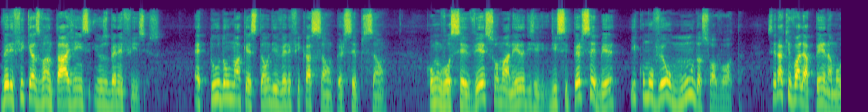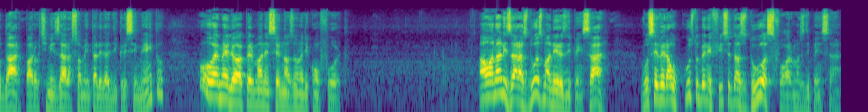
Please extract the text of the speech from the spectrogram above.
Verifique as vantagens e os benefícios. É tudo uma questão de verificação, percepção. Como você vê sua maneira de, de se perceber e como vê o mundo à sua volta. Será que vale a pena mudar para otimizar a sua mentalidade de crescimento? Ou é melhor permanecer na zona de conforto? Ao analisar as duas maneiras de pensar, você verá o custo-benefício das duas formas de pensar.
